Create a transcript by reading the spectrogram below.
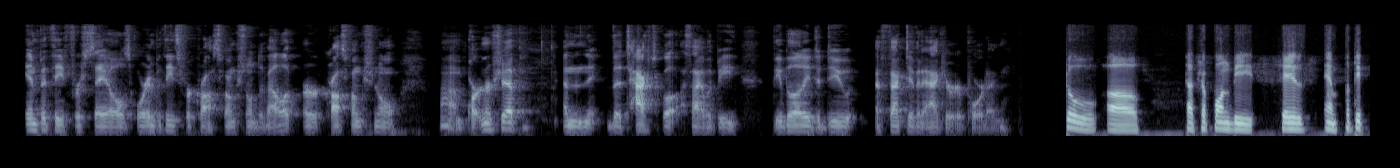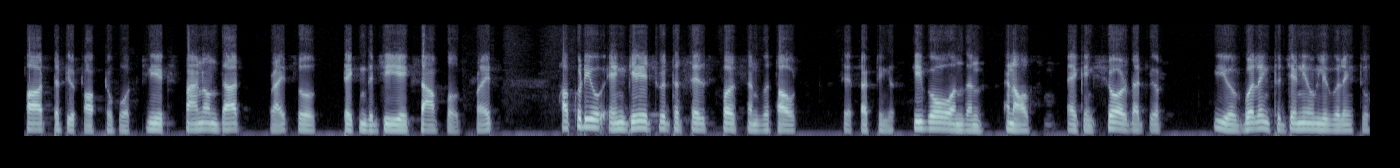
empathy for sales, or empathies for cross-functional develop or cross-functional um, partnership, and then the, the, tactical side would be the ability to do effective and accurate reporting. To uh, touch upon the sales empathy part that you talked about, can you expand on that? Right. So taking the GE example, right? How could you engage with the salesperson without say, affecting his ego, and then and also making sure that you're you're willing to genuinely willing to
